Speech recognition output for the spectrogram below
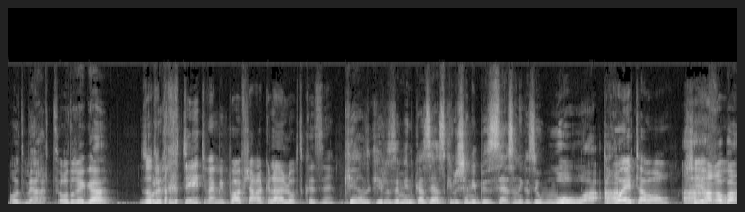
עוד מעט, עוד רגע. זאת להיות- התחתית, ומפה אפשר רק לעלות כזה. כן, זה כאילו, זה מין כזה, אז כאילו שאני בזה, אז אני כזה, וואו. אתה אה, רואה את האור ההר. הבא.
